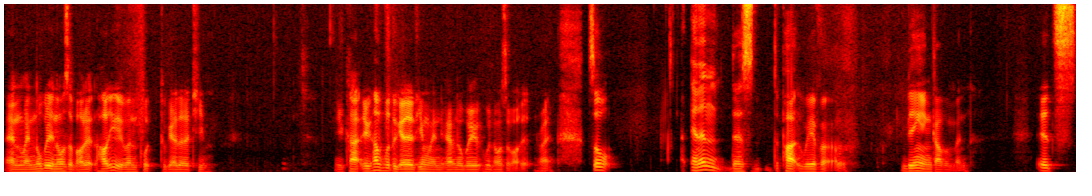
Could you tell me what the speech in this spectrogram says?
And when nobody knows about it, how do you even put together a team? You can't you can't put together a team when you have nobody who knows about it, right? So, and then there's the part with uh, being in government. It's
